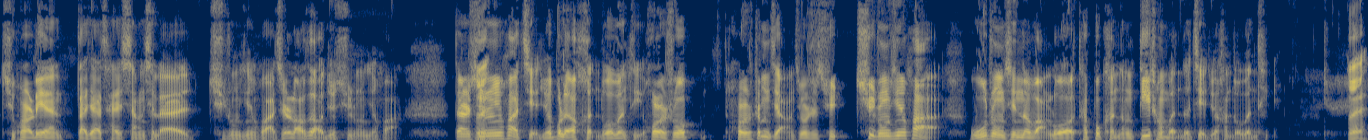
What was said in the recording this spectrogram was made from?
区块链，大家才想起来去中心化。其实老早就去中心化，但是去中心化解决不了很多问题，或者说或者这么讲，就是去去中心化无中心的网络，它不可能低成本的解决很多问题。对，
